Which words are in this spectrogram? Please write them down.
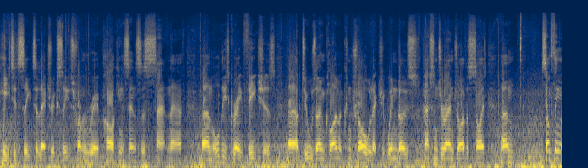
heated seats, electric seats, front and rear parking sensors, sat nav, um, all these great features. Uh, dual zone climate control, electric windows, passenger and driver's side. Um, Something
